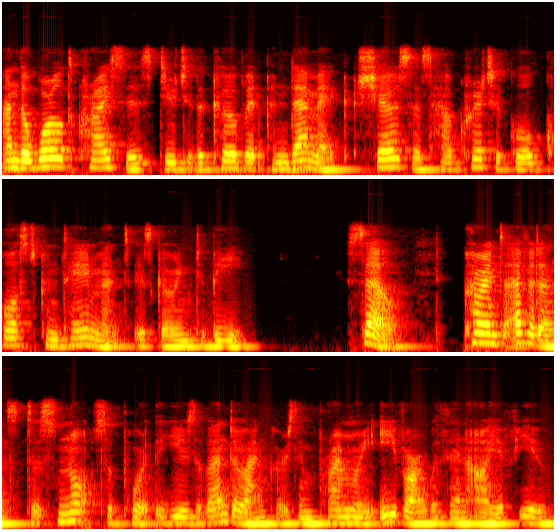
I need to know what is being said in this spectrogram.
and the world crisis due to the COVID pandemic shows us how critical cost containment is going to be. So, Current evidence does not support the use of endoanchors in primary EVAR within IFU.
